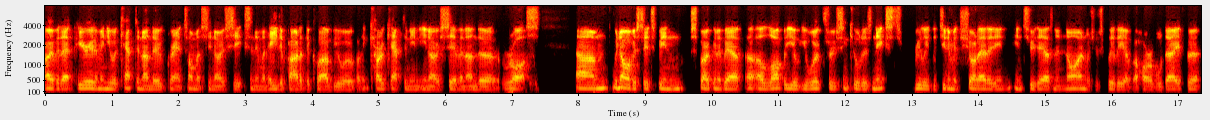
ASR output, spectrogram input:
over that period. I mean, you were captain under Grant Thomas in 06, and then when he departed the club, you were, I think, co-captain in, in 07 under Ross. Um, we know obviously it's been spoken about a, a lot, but you, you worked through St Kilda's next really legitimate shot at it in, in 2009, which was clearly a, a, horrible day for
